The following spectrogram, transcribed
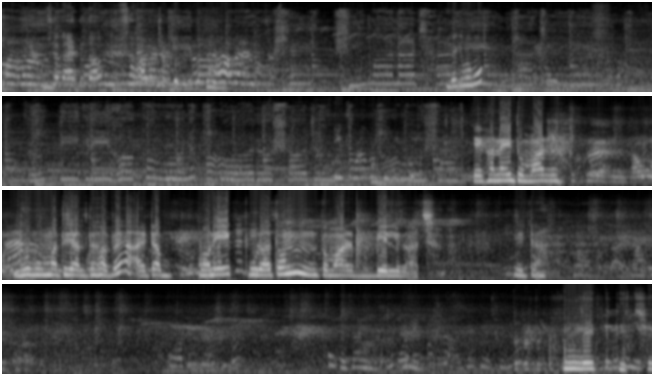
আমার রূপসাদা একটু দাও রূপসা হবে না রূপসা হবে না রূপসা। দেখি বাবু। এখানেই তোমার ধূপ মোমবাতি জ্বালতে হবে আর এটা অনেক পুরাতন তোমার বেল গাছ। এটা। লেট দিচ্ছে।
